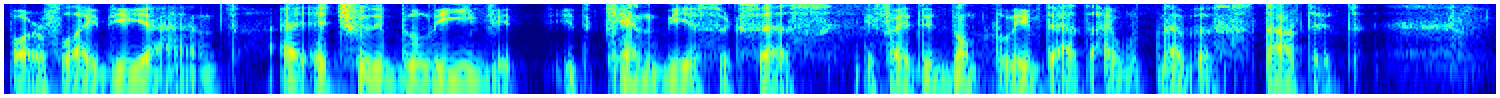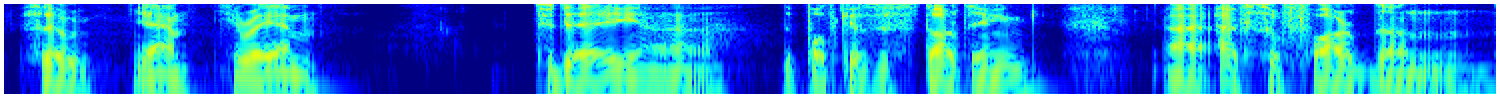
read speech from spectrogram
powerful idea, and I, I, truly believe it. It can be a success. If I did not believe that, I would never start it. So yeah, here I am. Today, uh, the podcast is starting. Uh, I've so far done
